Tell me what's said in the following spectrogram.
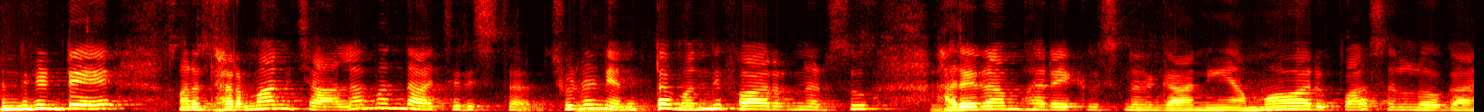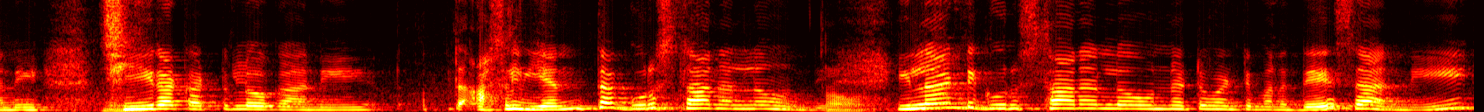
ఎందుకంటే మన ధర్మాన్ని చాలామంది ఆచరిస్తారు. చూడండి ఎంతమంది ఫారినర్స్ హరే రామ్ హరే కృష్ణ కానీ అమ్మవారి ఉపాసనలో కానీ చీర కట్టులో కానీ అసలు ఎంత గురుస్థానంలో ఉంది? ఇలాంటి గురుస్థానంలో ఉన్నటువంటి మన దేశాన్ని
